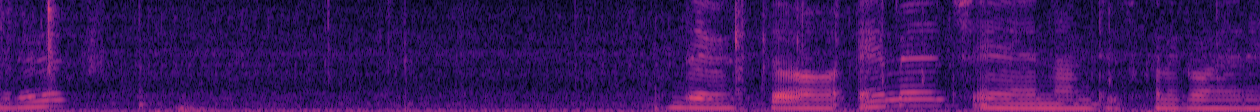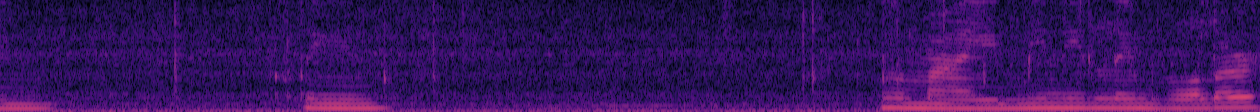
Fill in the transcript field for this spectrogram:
It is there's the image and I'm just gonna go ahead and clean my mini lint roller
